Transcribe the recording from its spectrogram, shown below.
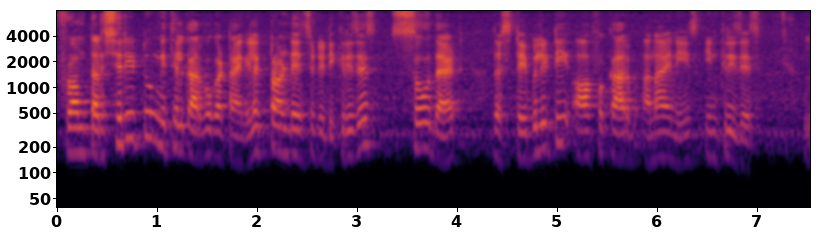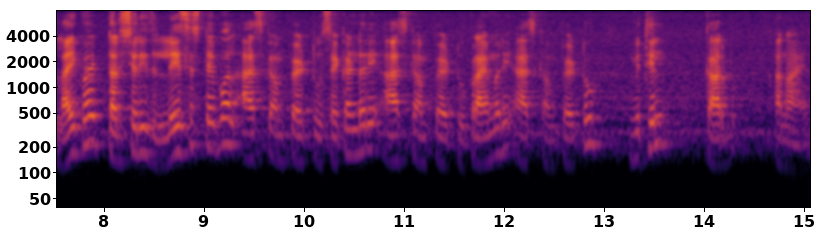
from tertiary to methyl carbocation, electron density decreases so that the stability of a carb anion is increases. Likewise, tertiary is less stable as compared to secondary, as compared to primary, as compared to methyl carb anion.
